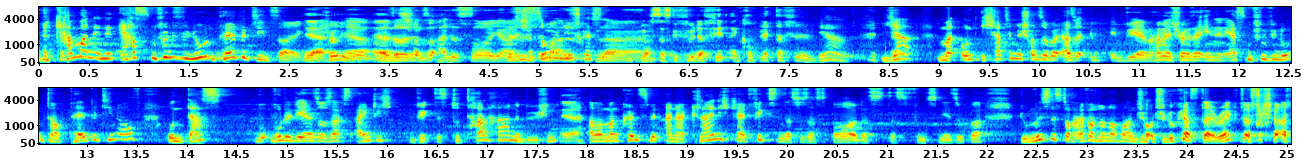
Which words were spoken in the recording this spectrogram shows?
wie kann man in den ersten 5 Minuten Palpatine zeigen? Ja. Entschuldigung. Ja, also, das ist schon so alles so, ja, das ich ist so immer in die Fresse. Du hast das Gefühl, da fehlt ein kompletter Film. Ja, ja, man, und ich hatte mir schon so, also wir haben jetzt schon gesagt, in den ersten fünf Minuten taucht Palpatine auf und das, wo, wo du dir so sagst, eigentlich wirkt es total hanebüchen, Ja. aber man könnte es mit einer Kleinigkeit fixen, dass du sagst, oh, das, das funktioniert super. Du müsstest doch einfach nur noch mal einen George Lucas Director's Cut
